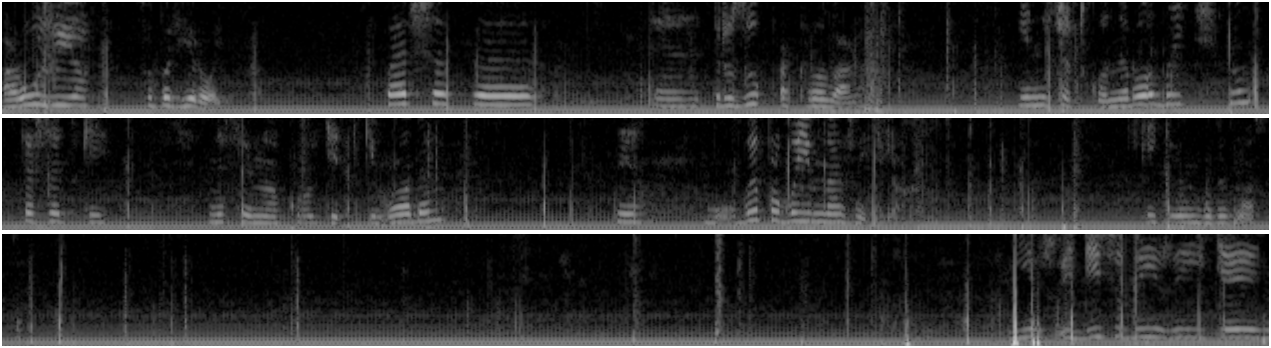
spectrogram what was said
Оружие супергероїв. Перше це е, тризуб акваланга Він нічого такого не робить. Ну, це все-таки не сильно круті такі моди. І Випробуємо на жителях. Скільки він буде зносити. Їж, іди сюди, житель.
